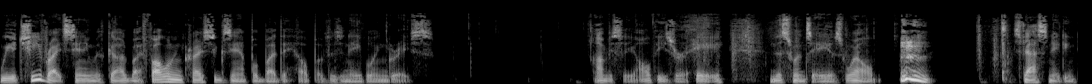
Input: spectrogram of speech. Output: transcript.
we achieve right standing with God by following Christ's example by the help of his enabling grace. Obviously, all these are A, and this one's A as well. it's fascinating.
